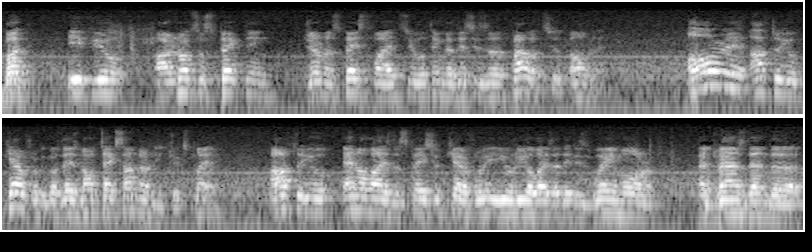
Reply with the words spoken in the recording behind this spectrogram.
But if you are not suspecting German space flights, you will think that this is a pilot suit only. Only after you carefully, because there is no text underneath to explain, after you analyze the spacesuit carefully, you realize that it is way more advanced than the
